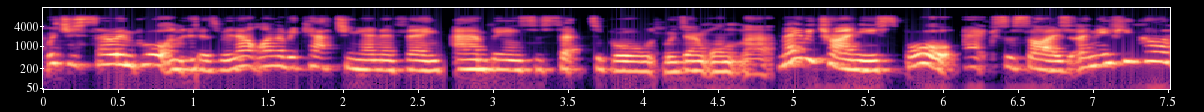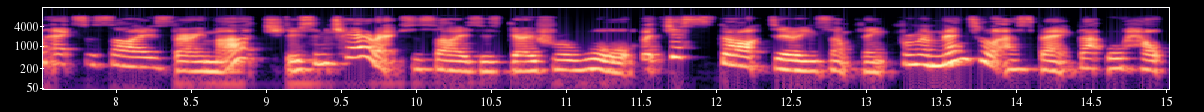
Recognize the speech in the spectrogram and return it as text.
which is so important because we don't want to be catching anything and being susceptible. We don't want that. Maybe try a new sport, exercise. And if you can't exercise very much, do some chair exercises, go for a walk, but just start doing something. From a mental aspect, that will help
